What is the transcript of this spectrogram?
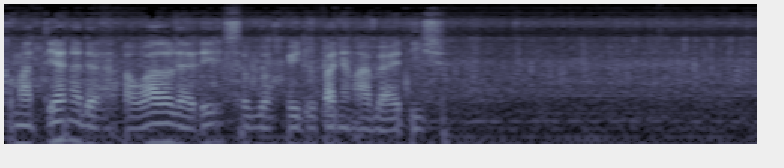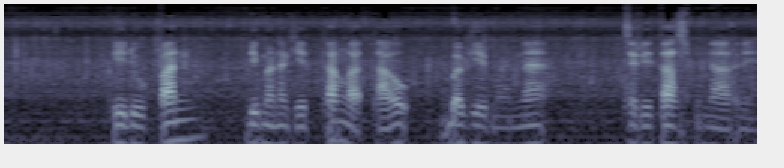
Kematian adalah awal dari sebuah kehidupan yang abadi kehidupan di mana kita nggak tahu bagaimana cerita sebenarnya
